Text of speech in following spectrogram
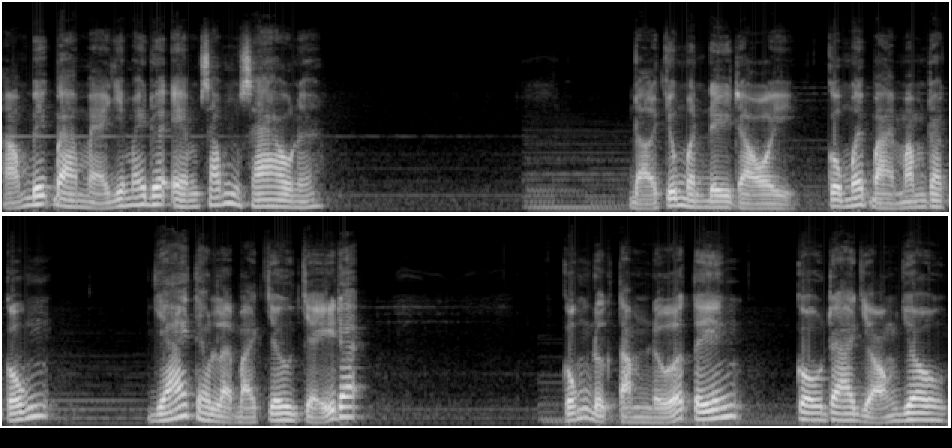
không biết ba mẹ với mấy đứa em sống sao nữa. Đợi chúng mình đi rồi Cô mới bài mâm ra cúng. Giái theo lời bà Chư chỉ đó. Cúng được tầm nửa tiếng, Cô ra dọn vô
